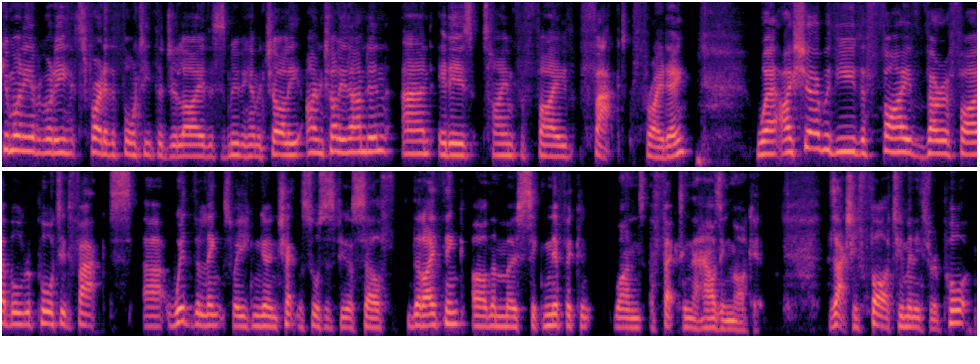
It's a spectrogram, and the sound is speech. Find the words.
Good morning, everybody. It's Friday, the 14th of July. This is Moving Home with Charlie. I'm Charlie Lamdin, and it is time for Five Fact Friday, where I share with you the five verifiable reported facts uh, with the links where you can go and check the sources for yourself that I think are the most significant ones affecting the housing market. There's actually far too many to report,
